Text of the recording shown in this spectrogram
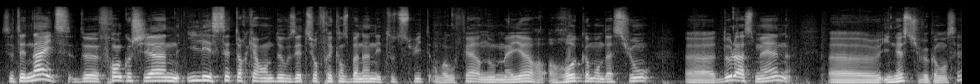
C'était Night de Frank Ocean. Il est 7h42, vous êtes sur Fréquence Banane et tout de suite, on va vous faire nos meilleures recommandations euh, de la semaine. Euh, Inès, tu veux commencer?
